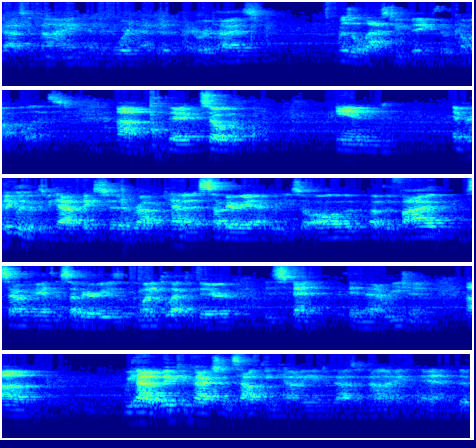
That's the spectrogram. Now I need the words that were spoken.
2009 and the board had to prioritize, those are the last two things that would come off the list. Um, so in and particularly because we have, thanks to Rob McKenna, sub-area equity. So all of the, of the five sound transit sub-areas, the money collected there is spent in that region. Um, we had a big compaction in South King County in 2009, and the,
